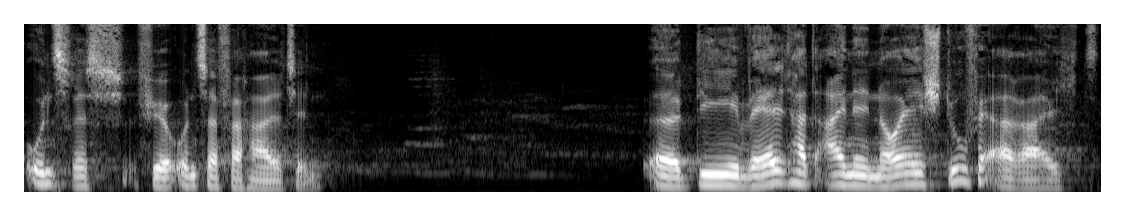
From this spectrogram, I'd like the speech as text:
unseres, für unser Verhalten. Äh, die Welt hat eine neue Stufe erreicht.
